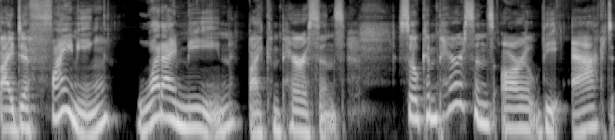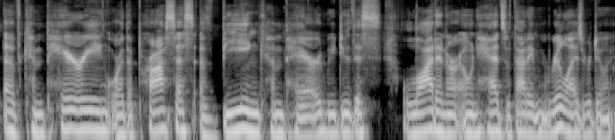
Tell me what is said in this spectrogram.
by defining what I mean by comparisons. So, comparisons are the act of comparing or the process of being compared. We do this a lot in our own heads without even realize we're doing,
